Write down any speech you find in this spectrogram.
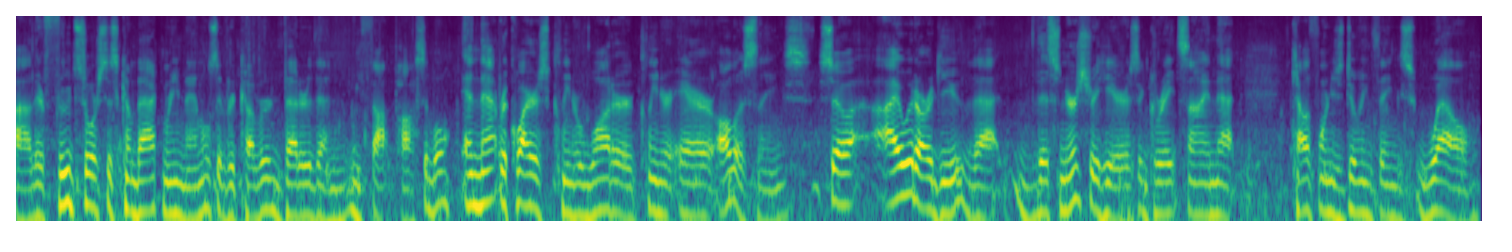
Uh, their food sources come back. Marine mammals have recovered better than we thought possible. And that requires cleaner water, cleaner air, all those things. So I would argue that this nursery here is a great sign that California is doing things well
